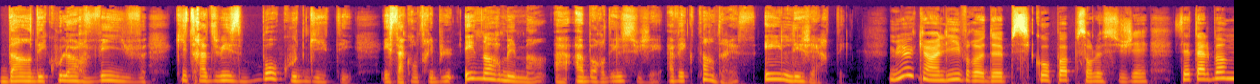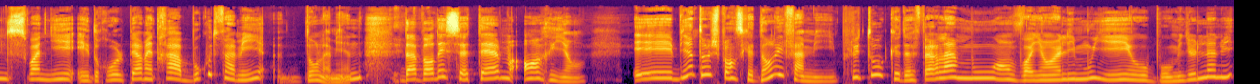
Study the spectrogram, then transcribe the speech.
dans des couleurs vives qui traduisent beaucoup de gaieté et ça contribue énormément à aborder le sujet avec tendresse et légèreté. Mieux qu'un livre de psychopop sur le sujet, cet album soigné et drôle permettra à beaucoup de familles, dont la mienne, d'aborder ce thème en riant. Et bientôt, je pense que dans les familles, plutôt que de faire la moue en voyant un lit mouillé au beau milieu de la nuit,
